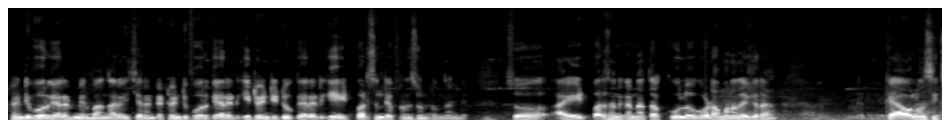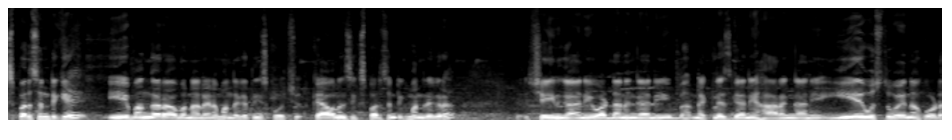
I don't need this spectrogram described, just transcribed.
ట్వంటీ ఫోర్ క్యారెట్ మీరు బంగారం ఇచ్చారంటే ట్వంటీ ఫోర్ క్యారెట్కి ట్వంటీ టూ క్యారెట్కి ఎయిట్ పర్సెంట్ డిఫరెన్స్ ఉంటుందండి. సో ఆ ఎయిట్ పర్సెంట్ కన్నా తక్కువలో కూడా మన దగ్గర కేవలం సిక్స్ పర్సెంట్కే ఏ బంగారు ఆభరణాలైనా మన దగ్గర తీసుకోవచ్చు. కేవలం సిక్స్ పర్సెంట్కి మన దగ్గర చైన్ కానీ వడ్డానం కానీ నెక్లెస్ కానీ హారం కానీ ఏ వస్తువు అయినా కూడా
